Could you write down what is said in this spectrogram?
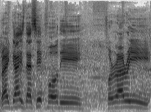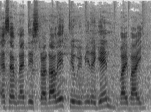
Right, guys, that's it for the Ferrari SF90 Stradale. Till we meet again, bye-bye.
